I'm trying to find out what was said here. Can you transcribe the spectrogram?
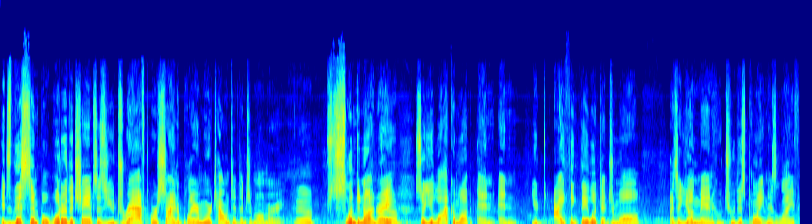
It's this simple. What are the chances you draft or sign a player more talented than Jamal Murray? yeah. slim to none, right? Yeah. So you lock him up, and and you. I think they looked at Jamal as a young man who, to this point in his life,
